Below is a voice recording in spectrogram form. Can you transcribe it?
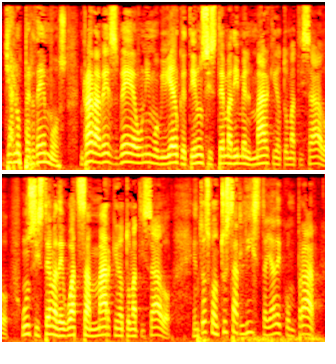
ya lo perdemos. Rara vez veo a un inmobiliario que tiene un sistema de email marketing automatizado, un sistema de WhatsApp marketing automatizado. Entonces, cuando tú estás lista ya de comprar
